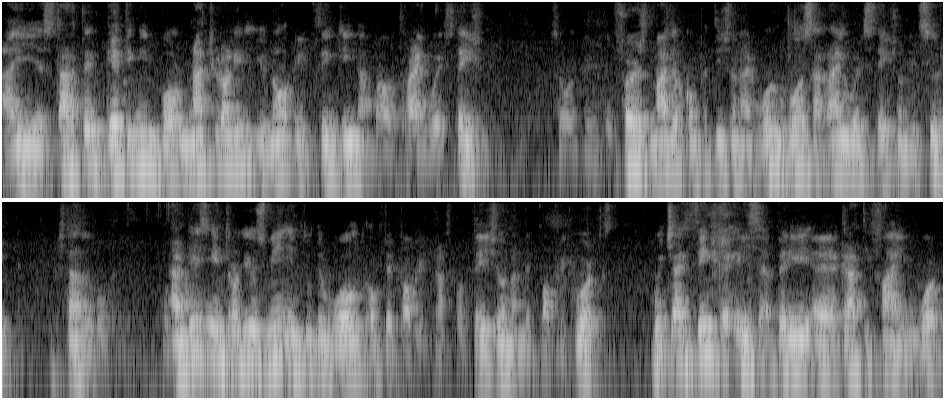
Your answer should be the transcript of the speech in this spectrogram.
I started getting involved naturally, you know, in thinking about railway station. So the, the first major competition I won was a railway station in Zurich, Stadelhofen. And this introduced me into the world of the public transportation and the public works, which I think is a very uh, gratifying work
